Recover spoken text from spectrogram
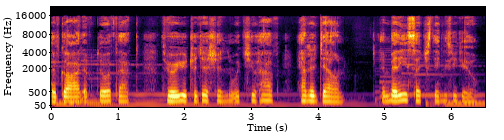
of God of no effect through your tradition which you have handed down, and many such things you do.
